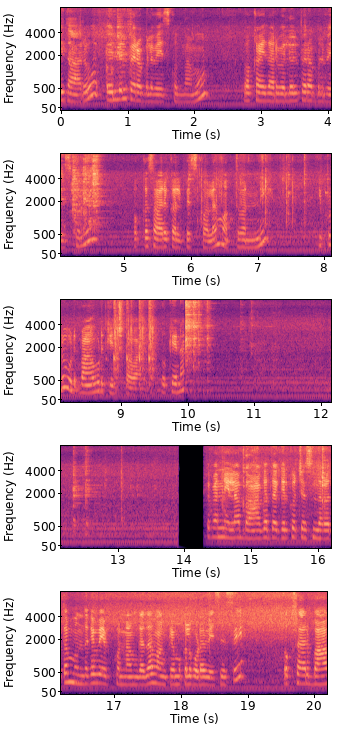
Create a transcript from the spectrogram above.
ఐదు ఆరు వెల్లుల్లి రబ్బలు వేసుకుందాము. ఒక ఐదు ఆరు వెల్లుల్లి రబ్బలు వేసుకుని ఒక్కసారి కలిపేసుకోవాలి. మొత్తం అన్నీ ఇప్పుడు ఉడి బాగా ఉడికించుకోవాలి. ఓకేనా? ఇవన్నీ ఇలా బాగా దగ్గరికి వచ్చేసిన తర్వాత ముందుగా వేపుకున్నాం కదా వంకాయ ముక్కలు కూడా వేసేసి ఒకసారి బాగా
